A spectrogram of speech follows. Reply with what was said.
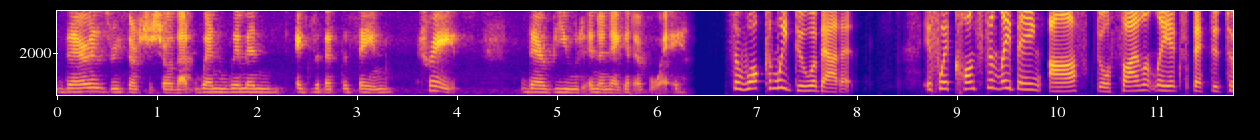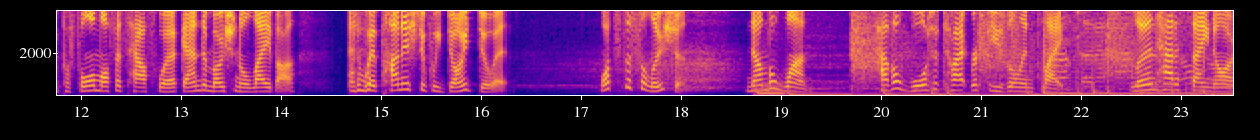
there is research to show that when women exhibit the same traits, they're viewed in a negative way. So, what can we do about it? If we're constantly being asked or silently expected to perform office housework and emotional labour, and we're punished if we don't do it, what's the solution? Number one, have a watertight refusal in place. Learn how to say no.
